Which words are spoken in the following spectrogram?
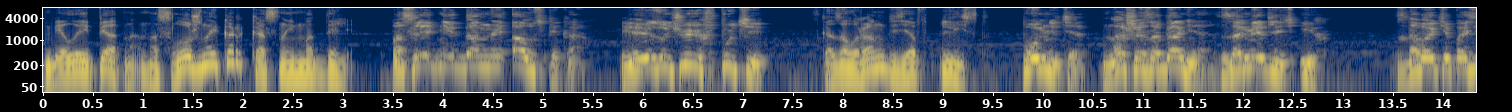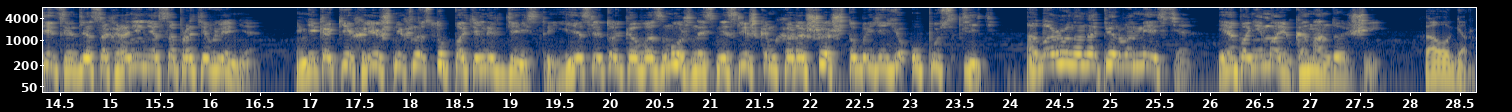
Белые пятна на сложной каркасной модели. «Последние данные Ауспика. «Я изучу их в пути», — сказал Ран, взяв лист. «Помните, наше задание – замедлить их. Сдавайте позиции для сохранения сопротивления. Никаких лишних наступательных действий, если только возможность не слишком хороша, чтобы ее упустить. Оборона на первом месте. Я понимаю, командующий. Хаогер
